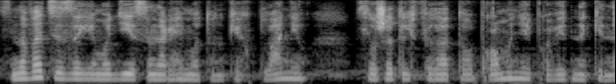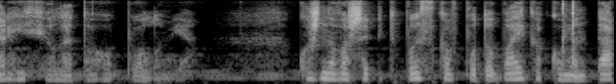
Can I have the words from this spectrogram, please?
знавець взаємодії з енергіями тонких планів, служитель фіолетового променя і провідник енергії фіолетового полум'я. Кожна ваша підписка, вподобайка, коментар,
